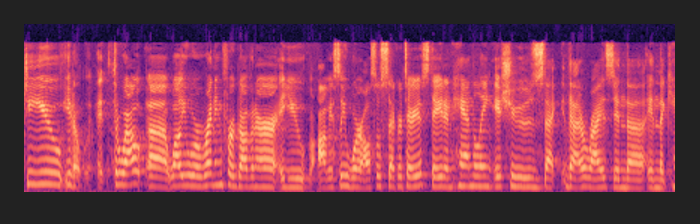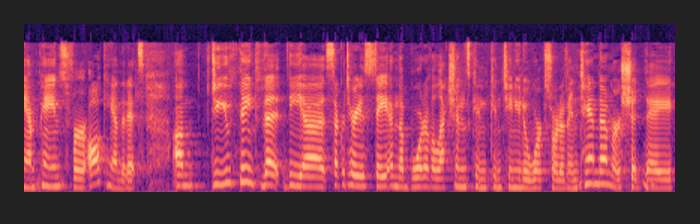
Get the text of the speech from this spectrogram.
Do you, you know, throughout, uh, while you were running for governor, you obviously were also Secretary of State and handling issues that, that arise in the, in the campaigns for all candidates. Um, do you think that the uh, Secretary of State and the Board of Elections can continue to work sort of in tandem, or should they,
